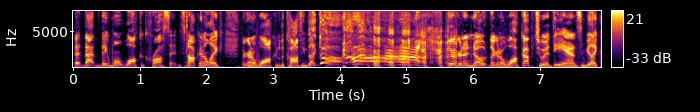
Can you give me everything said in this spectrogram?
That, that they won't walk across it. It's not gonna like they're gonna walk into the coffee and be like, "Ah, ah." they're gonna note they're gonna walk up to it, the ants, and be like,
